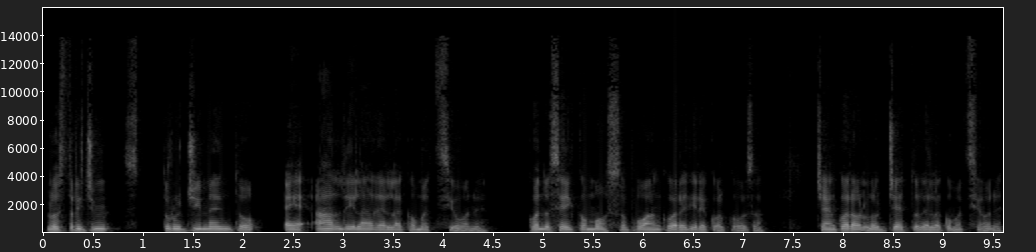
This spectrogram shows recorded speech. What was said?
Lo struggimento è al di là della commozione. Quando sei commosso può ancora dire qualcosa. C'è ancora l'oggetto della commozione.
